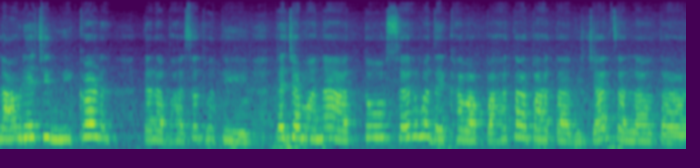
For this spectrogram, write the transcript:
लावण्याची निकड त्याला भासत होती. त्याच्या मनात तो सर्व देखावा पाहता पाहता विचार चालला होता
